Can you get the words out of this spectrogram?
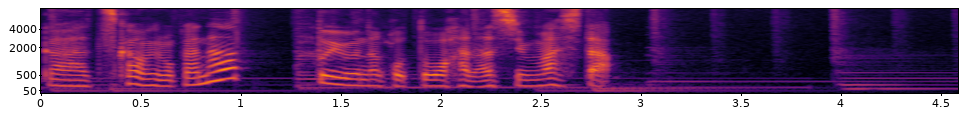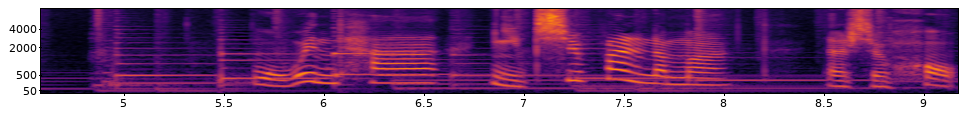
が使うのかなというようなことを話しました。我问他：“你吃饭了吗？”的时候，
